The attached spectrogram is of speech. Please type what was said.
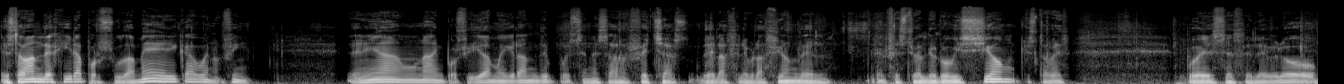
Estaban de gira por Sudamérica, bueno, en fin. Tenían una imposibilidad muy grande pues en esas fechas de la celebración del, del Festival de Eurovisión, que esta vez pues se celebró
